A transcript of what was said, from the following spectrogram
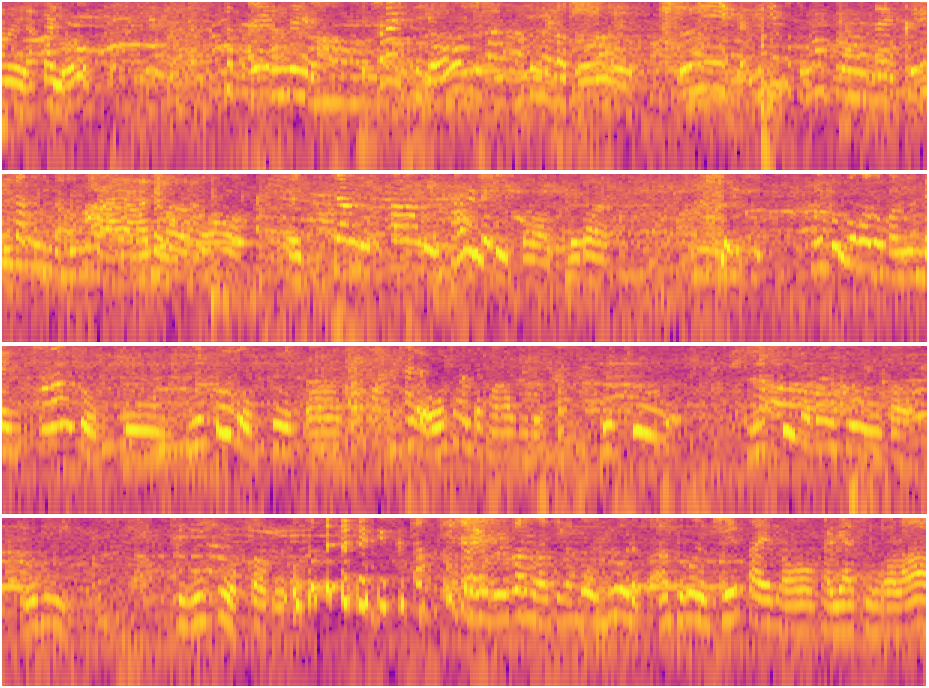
어제보다는 약간 열었어. 아니 근데 차라리 좀 열어주지 조금이라도 눈이 위에서 조명 쏘는데 그림자 지니까 눈이 아예 안 맞아 맞아. 보여서 저희 극장 사람이 화를 내고 있더라고. 내가 여기 물품 보관도 갔는데 사람도 없고 물품도 없으니까 근데 어시한테 가가지고 물품 물품 보관 소가 어디 제 물품이 없다고. 그러니까 시절 물건은 어디가 어, 물어봤다. 아, 그거는 기획사에서 관리하시는 거라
